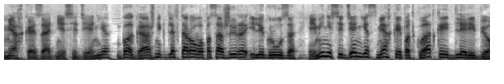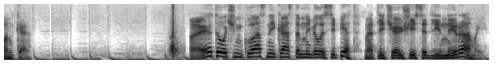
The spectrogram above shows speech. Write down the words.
мягкое заднее сиденье, багажник для второго пассажира или груза и мини-сиденье с мягкой подкладкой для ребенка. А это очень классный кастомный велосипед, отличающийся длинной рамой.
